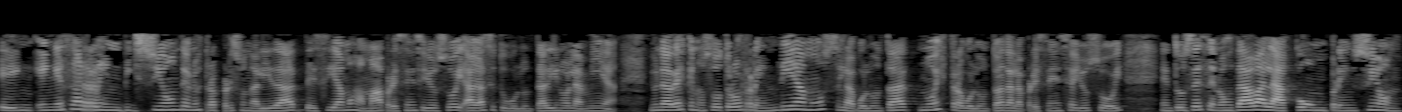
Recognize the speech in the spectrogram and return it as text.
en, esa rendición de nuestra personalidad decíamos, amada presencia, yo soy, hágase tu voluntad y no la mía. Y una vez que nosotros rendíamos la voluntad, nuestra voluntad a la presencia, yo soy, entonces se nos daba la comprensión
